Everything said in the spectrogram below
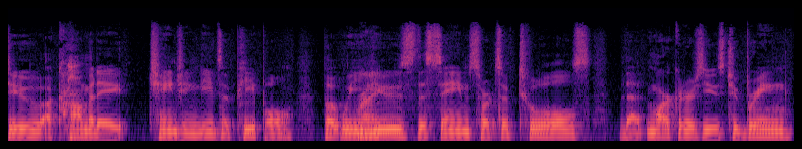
to accommodate changing needs of people, but we right. use the same sorts of tools that marketers use to bring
